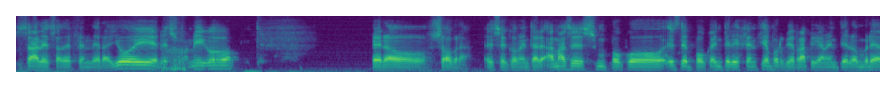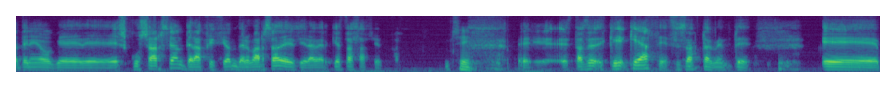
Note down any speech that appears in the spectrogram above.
sales a defender a Yui, eres su amigo, pero sobra ese comentario. Además es un poco, es de poca inteligencia porque rápidamente el hombre ha tenido que excusarse ante la afición del Barça de decir, a ver, ¿qué estás haciendo? Sí. Eh, estás, ¿qué, qué haces exactamente? Eh,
